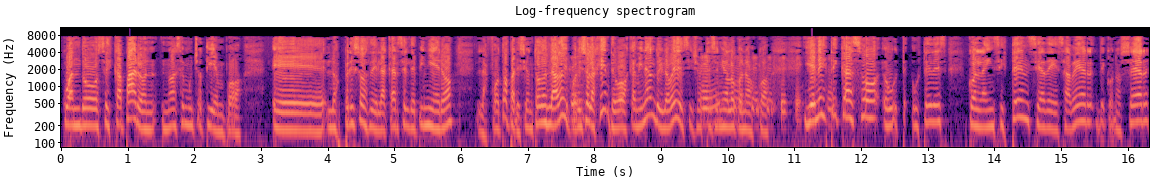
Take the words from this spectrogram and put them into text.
cuando se escaparon no hace mucho tiempo eh, los presos de la cárcel de Piñero, la foto apareció en todos lados y por eso la gente, vos vas caminando y lo ves y yo este Sí, señor lo conozco. sí, y en este caso, ustedes con la insistencia de saber, de conocer,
